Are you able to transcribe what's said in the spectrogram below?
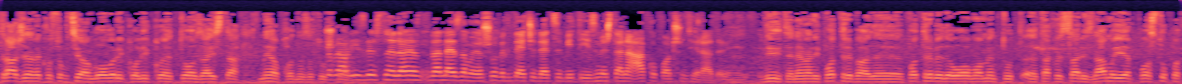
tražena rekonstrukcija vam govori koliko je to zaista neophodno za tu školu. Dobro, ali izvesno je da, da ne znamo još uvek gde će deca biti izmeštena ako počnu ti radovi. E, vidite, nema ni potreba da, potrebe da u ovom momentu e, takve stvari znamo, jer postupak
